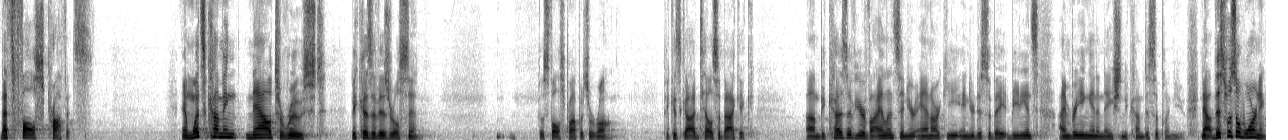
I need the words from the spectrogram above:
That's false prophets. And what's coming now to roost because of Israel's sin? Those false prophets were wrong. Because God tells Habakkuk, um, because of your violence and your anarchy and your disobedience, I'm bringing in a nation to come discipline you. Now, this was a warning.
